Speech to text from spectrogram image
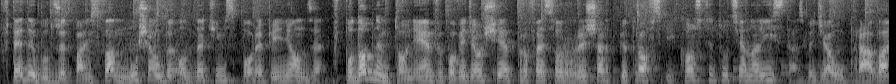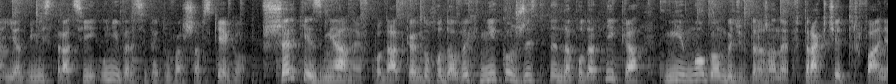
Wtedy budżet państwa musiałby oddać im spore pieniądze. W podobnym tonie wypowiedział się profesor Ryszard Piotrowski, konstytucjonalista z Wydziału Prawa i Administracji Uniwersytetu Warszawskiego. Wszelkie zmiany w podatkach dochodowych niekorzystne dla podatnika nie mogą być wdrażane w trakcie trwania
